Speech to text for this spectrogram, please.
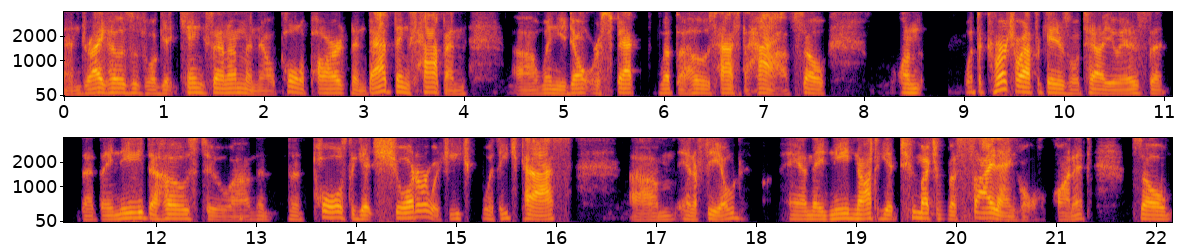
and drag hoses will get kinks in them and they'll pull apart and bad things happen uh, when you don't respect what the hose has to have. So on what the commercial applicators will tell you is that that they need the hose to uh, the, the poles to get shorter with each with each pass um, in a field and they need not to get too much of a side angle on it so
